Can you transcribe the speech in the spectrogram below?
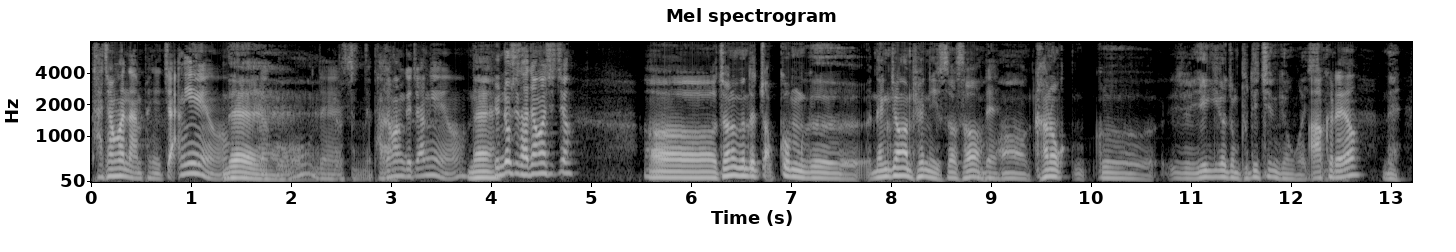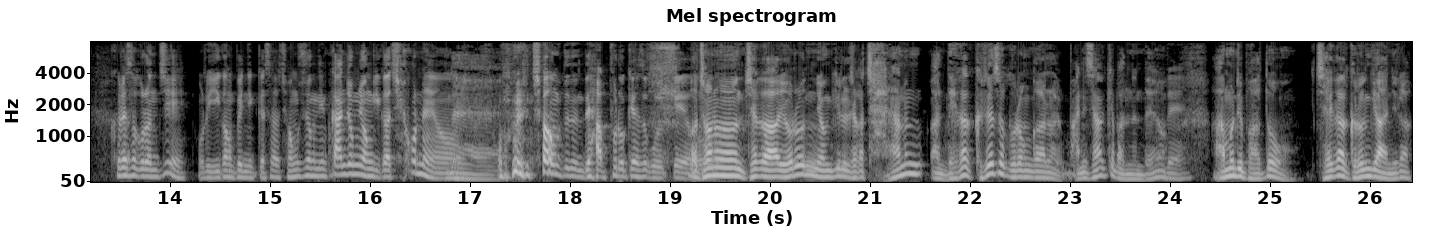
다정한 남편이 짱이에요. 네, 라고. 네. 그렇습니다. 다정한 게 짱이에요. 네. 윤정 씨 다정하시죠? 어 저는 근데 조금 그 냉정한 편이 있어서 네. 어 간혹 그 얘기가 좀 부딪히는 경우가 있어요 아, 그래요? 네. 그래서 그런지 우리 이광배님께서 정수영님 깐족 연기가 최고네요. 네. 오늘 처음 듣는데 앞으로 계속 올게요. 어, 저는 제가 이런 연기를 제가 잘하는 아, 내가 그래서 그런가를 많이 생각해 봤는데요. 네. 아무리 봐도 제가 그런 게 아니라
